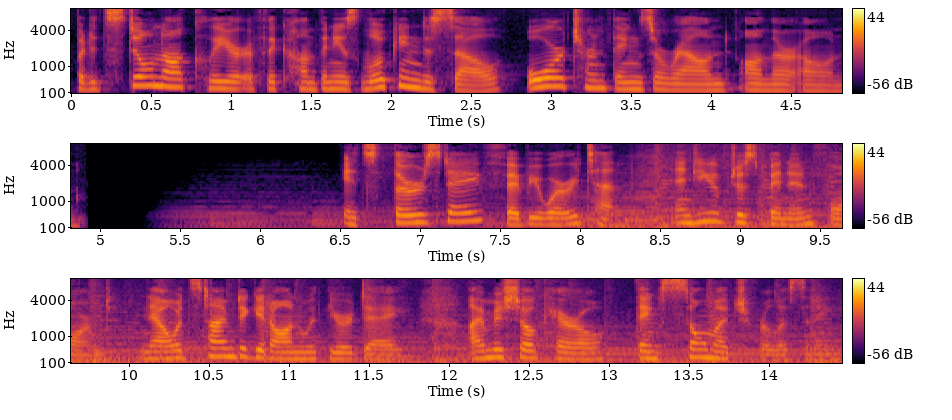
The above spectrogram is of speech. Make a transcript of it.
but it's still not clear if the company is looking to sell or turn things around on their own. It's Thursday, February 10th, and you've just been informed. Now it's time to get on with your day. I'm Michelle Carroll. Thanks so much for listening.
